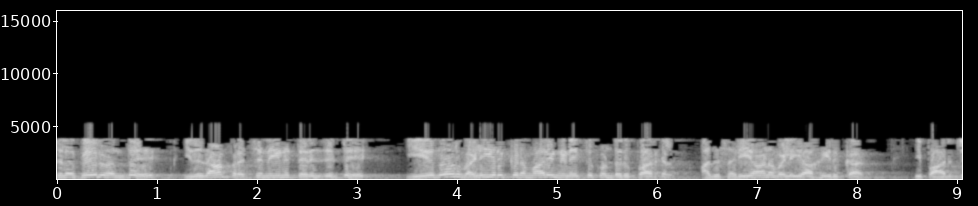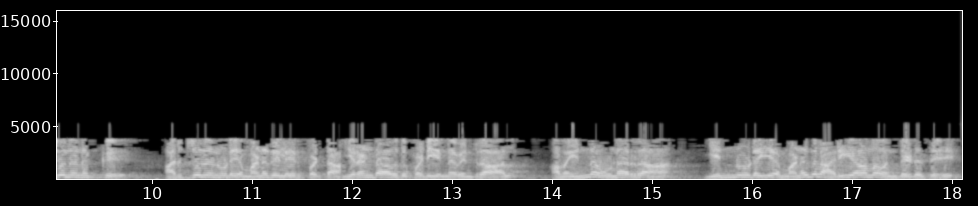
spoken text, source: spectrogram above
சில பேர் வந்து இதுதான் பிரச்சனைன்னு தெரிஞ்சிட்டு ஏதோ ஒரு வழி இருக்கிற மாதிரி நினைத்து கொண்டிருப்பார்கள். அது சரியான வழியாக இருக்காது. இப்ப அர்ஜுனனுக்கு அர்ஜுனனுடைய மனதில் ஏற்பட்ட இரண்டாவது படி என்னவென்றால் அவன் என்ன உணர்றான் என்னுடைய மனதில் அறியாம வந்துடுது.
